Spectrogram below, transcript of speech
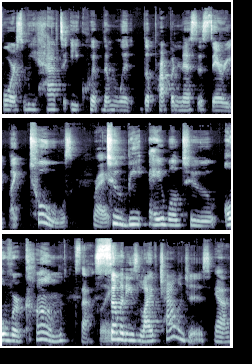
force, we have to equip them with the proper necessary like tools right. to be able to overcome exactly. some of these life challenges. Yeah.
